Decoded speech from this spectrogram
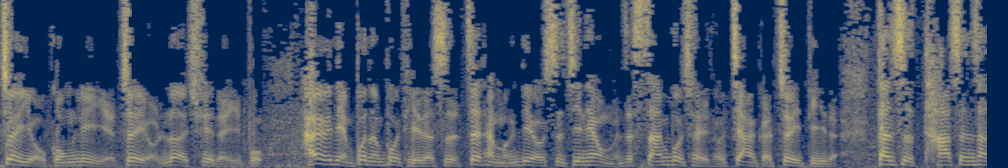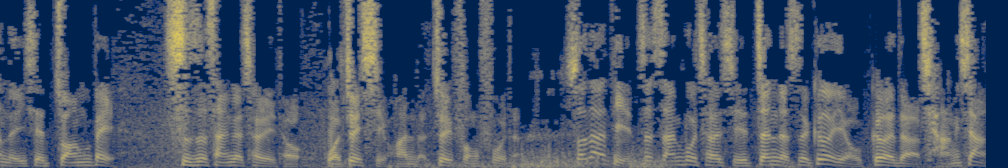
最有功力也最有乐趣的一部。还有一点不能不提的是，这台蒙迪欧是今天我们这三部车里头价格最低的，但是它身上的一些装备是这三个车里头我最喜欢的、最丰富的。说到底，这三部车其实真的是各有各的强项，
